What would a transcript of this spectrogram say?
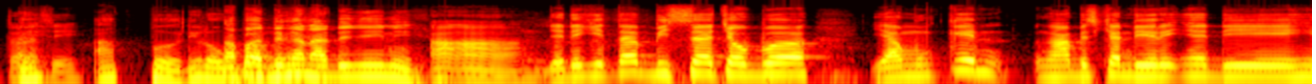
Betul nggak sih? Apa nih lubang Apa dengan adanya ini? Ah. jadi kita bisa coba yang mungkin menghabiskan dirinya di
